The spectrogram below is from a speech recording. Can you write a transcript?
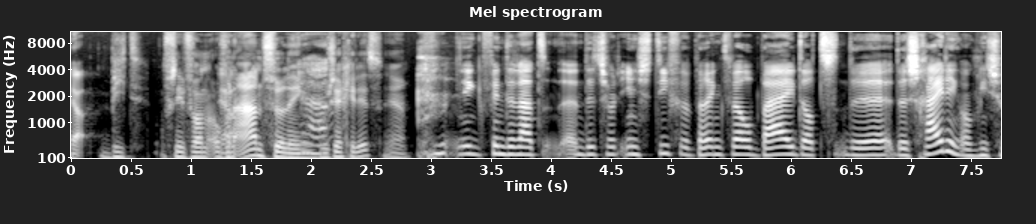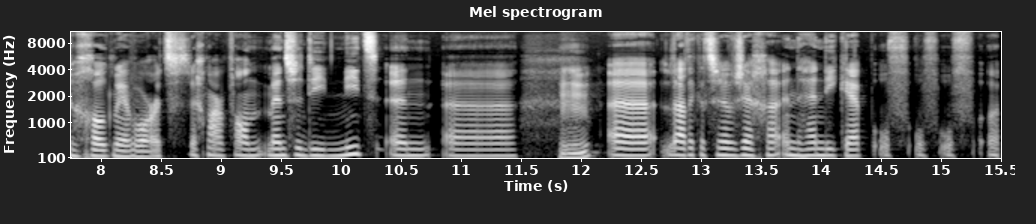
Ja. biedt. Of in ieder geval, of Ja. een aanvulling. Ja. Hoe zeg je dit? Ja. Ik vind inderdaad, eh, dit soort initiatieven brengt wel bij dat de, de scheiding ook niet zo groot meer wordt. Zeg maar van mensen die niet een, eh, Mhm. eh, laat ik het zo zeggen, een handicap of, of, of eh,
